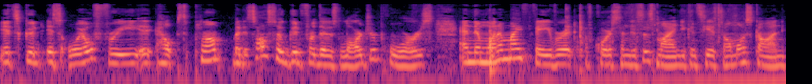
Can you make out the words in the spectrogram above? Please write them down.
It's good. It's oil free. It helps plump, but it's also good for those larger pores. And then one of my favorite, of course, and this is mine, you can see it's almost gone,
